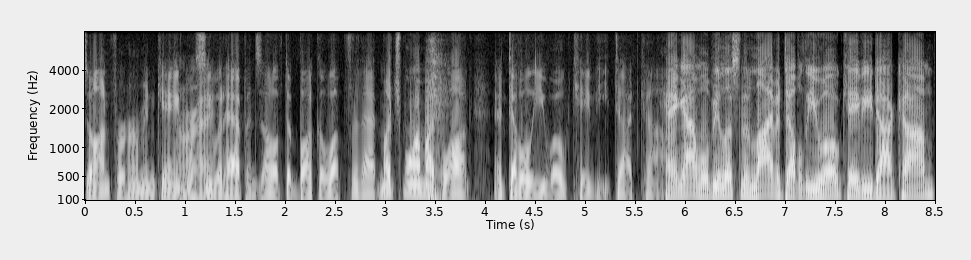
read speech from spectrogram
Boortz on for Herman Cain. All we'll see what happens. I'll have to buckle up for that. Much more on my blog at WOKV.com. Hang on, we'll be listening live at WOKV.com.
